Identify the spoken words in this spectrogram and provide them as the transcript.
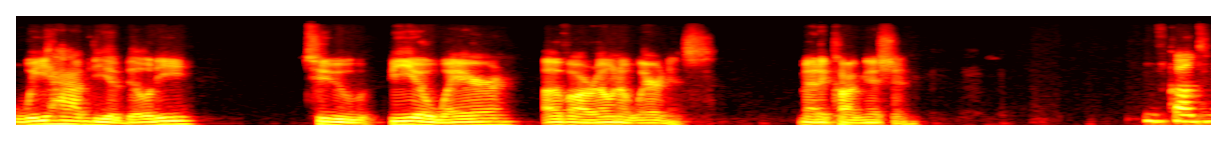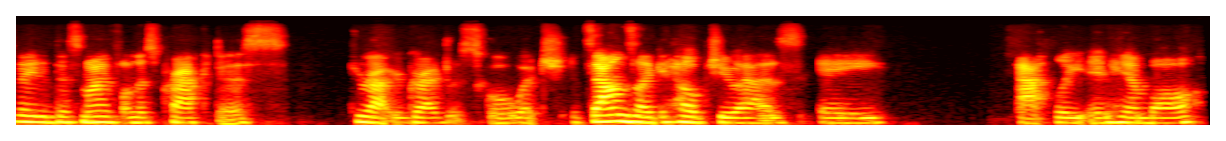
we have the ability to be aware of our own awareness, metacognition. You've cultivated this mindfulness practice throughout your graduate school, which it sounds like it helped you as a athlete in handball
